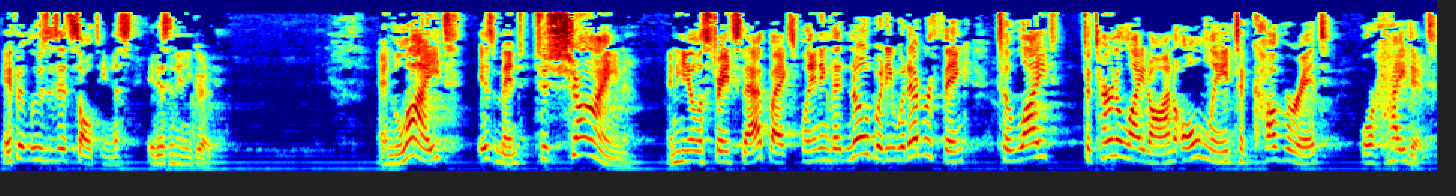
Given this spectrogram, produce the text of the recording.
if it loses its saltiness, it isn't any good. And light is meant to shine. And he illustrates that by explaining that nobody would ever think to light, to turn a light on only to cover it or hide it.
